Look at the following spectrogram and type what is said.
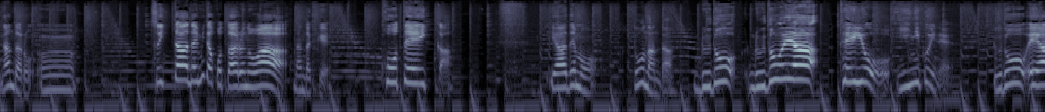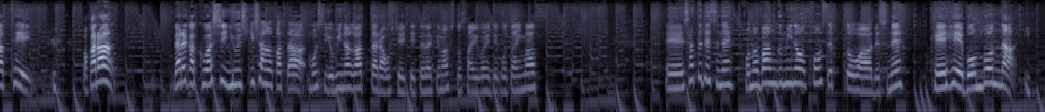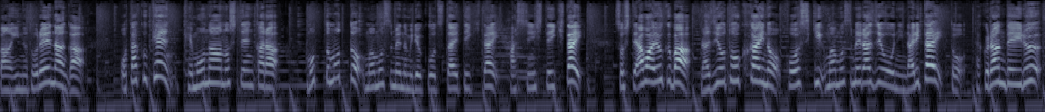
なんだろう、うーん。ツイッターで見たことあるのは、なんだっけ、皇帝一家。いや、でも、どうなんだ。ルド、ルドエア帝王？言いにくいね。ルドエア帝、わからん。誰か詳しい有識者の方、もし呼び名があったら教えていただけますと幸いでございます。えー、さてですね、この番組のコンセプトはですね、平々ボンボンな一般犬トレーナーが、オタク兼獣の視点からもっともっと馬娘の魅力を伝えていきたい発信していきたい。そしてあわよくばラジオトーク界の公式馬娘ラジオになりたいと企んでいる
